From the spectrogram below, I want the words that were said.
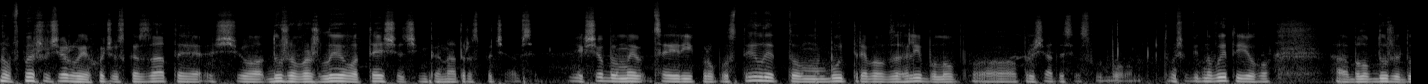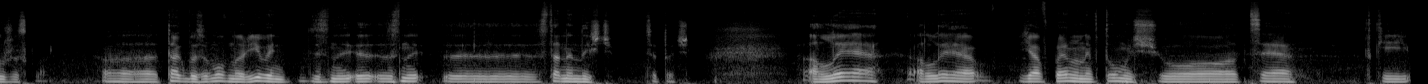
Ну, в першу чергу я хочу сказати, що дуже важливо те, що чемпіонат розпочався. Якщо б ми цей рік пропустили, то, мабуть, треба взагалі було б е, прощатися з футболом. Тому що відновити його е, було б дуже-дуже складно. Е, Так, безумовно, рівень стане нижчим, це точно. Але, але я впевнений в тому, що це такий.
